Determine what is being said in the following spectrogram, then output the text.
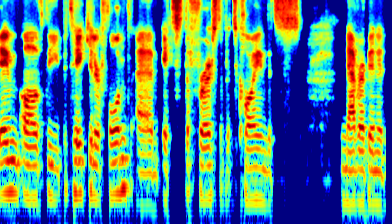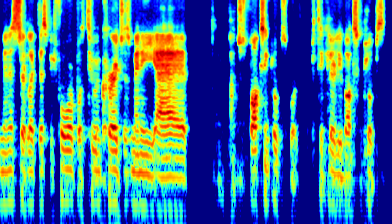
name of the particular fund. Um, it's the first of its kind. It's never been administered like this before, but to encourage as many, uh, not just boxing clubs, but particularly boxing clubs,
